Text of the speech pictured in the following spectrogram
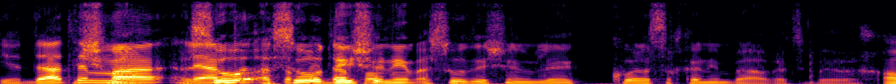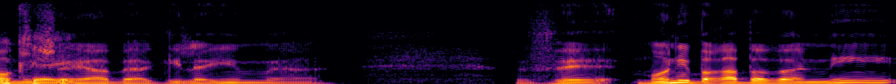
ידעתם תשמע, מה, עשו- לאן עשו התוכנית אודישנים, עשו אודישנים לכל השחקנים בארץ בערך. כל מי אוקיי. שהיה בגילאים... אה, ומוני ברבא ואני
